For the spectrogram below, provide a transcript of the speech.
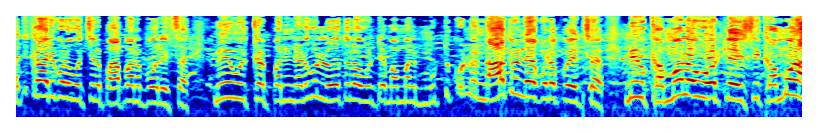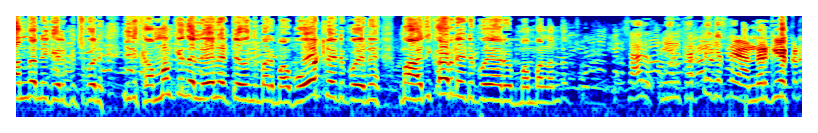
అధికారి కూడా వచ్చిన పాపాన పోలేదు సార్. మేము ఇక్కడ పన్నెండు అడుగులు లోతులో ఉంటే మమ్మల్ని ముట్టుకున్న నాతులు లేకుండా పోయింది సార్. మేము ఖమ్మంలో ఓట్లు వేసి ఖమ్మం అందరినీ గెలిపించుకొని ఇది ఖమ్మం కింద లేనట్టే ఉంది. మరి మా ఓట్లు ఎట్టిపోయినాయి మా అధికారులు ఎట్టిపోయారు మమ్మల్ని అందరూ సార్ నేను కరెక్ట్ అందరికీ అక్కడ?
